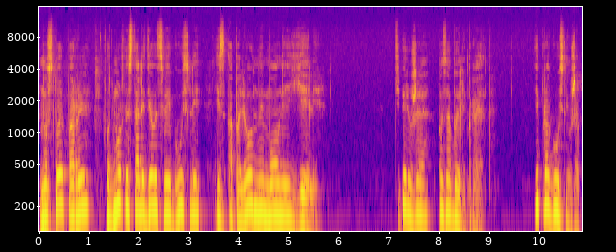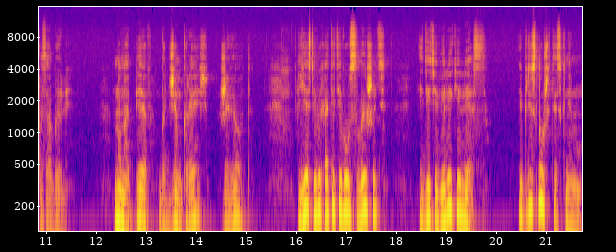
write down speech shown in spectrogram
Но с той поры удмурты стали делать свои гусли из опаленной молнии ели. Теперь уже позабыли про это. И про гусли уже позабыли. Но напев «Баджим Крейш» живет. Если вы хотите его услышать, идите в великий лес и прислушайтесь к нему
